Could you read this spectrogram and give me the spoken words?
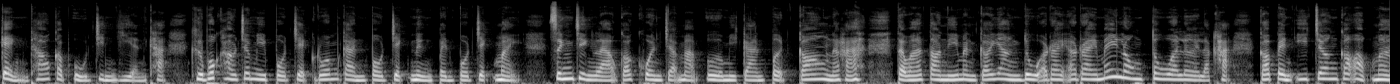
เก่งเท่ากับอูจินเยียนค่ะ คือพวกเขาจะมีโปรเจกต์ร่วมกันโปรเจกต์หนึ่งเป็นโปรเจกต์ใหม่ ซึ่งจริงแล้วก็ควรจะมาเออมีการเปิดกล้องนะคะ แต่ว่าตอนนี้มันก็ยังดูอะไรอะไรไม่ลงตัวเลยล่ะค่ะ ก็เป็นอีเจิงก็ออกมา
